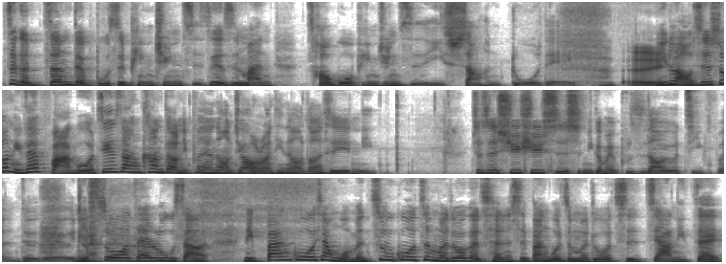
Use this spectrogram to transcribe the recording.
这个真的不是平均值，这个是蛮超过平均值以上很多的。欸、你老实说，你在法国街上看到，你不能那种交友软体那种东西，你。就是虚虚实实，你根本不知道有几分，对不对？你说在路上，你搬过像我们住过这么多个城市，搬过这么多次家，你在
